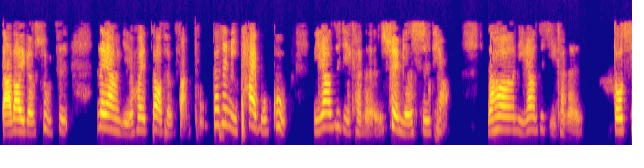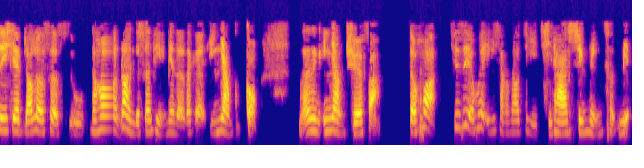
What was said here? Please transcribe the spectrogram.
达到一个数字，那样也会造成反扑。但是你太不顾，你让自己可能睡眠失调，然后你让自己可能多吃一些比较垃圾的食物，然后让你的身体里面的那个营养不够，那个营养缺乏的话。其实也会影响到自己其他心灵层面，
